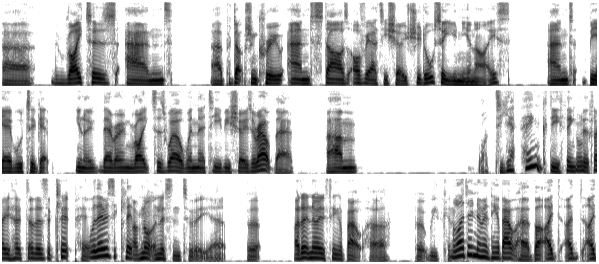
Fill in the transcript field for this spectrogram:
uh, writers and uh, production crew and stars of reality shows should also unionize and be able to get you know their own rights as well when their TV shows are out there. Um, what do you think? Do you think Can we that? play her? There's a clip here. Well, there is a clip. I've not listened to it yet, but I don't know anything about her. But we can. Well, I don't know anything about her, but I, I, I,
